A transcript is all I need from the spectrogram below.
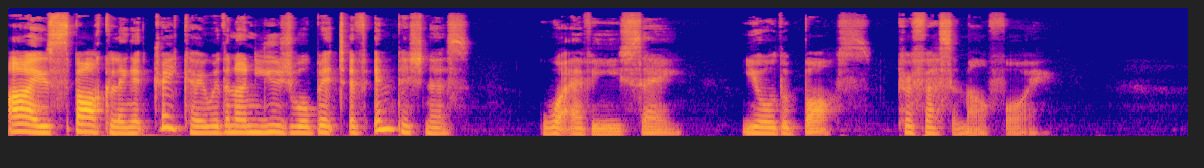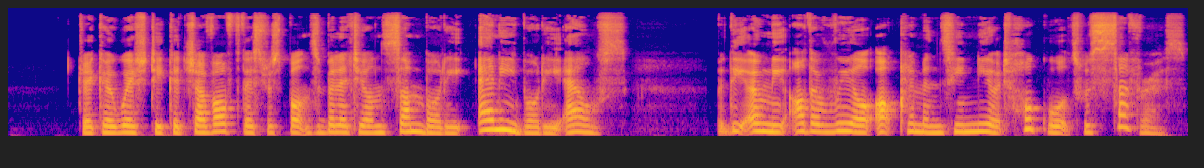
eyes sparkling at Draco with an unusual bit of impishness. Whatever you say, you're the boss, Professor Malfoy. Draco wished he could shove off this responsibility on somebody, anybody else. But the only other real Occlumens he knew at Hogwarts was Severus,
